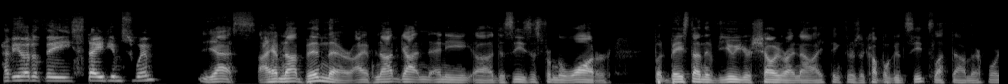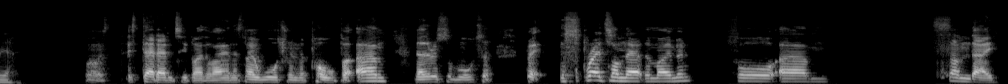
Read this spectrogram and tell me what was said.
have you heard of the stadium swim? Yes, I have not been there. I have not gotten any uh, diseases from the water but based on the view you're showing right now, I think there's a couple good seats left down there for you. Well, it's, it's, dead empty, by the way, and there's no water in the pool. But um, no, there is some water. But the spread's on there at the moment for um Sunday.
